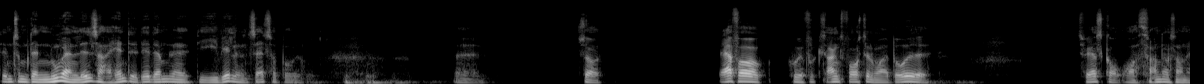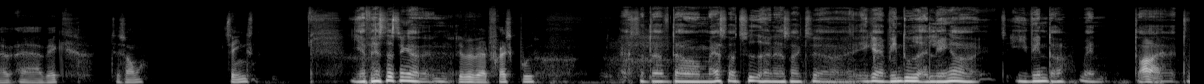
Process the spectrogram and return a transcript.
dem som den nuværende ledelse har hentet, det er dem, der de i virkeligheden satser på. Jo. Øh, så derfor kunne jeg sagtens forestille mig, at både Tverskov og Sanderson er, er væk til sommer. Senest. Ja, for jeg tænker... Det vil være et frisk bud. Altså, der, der er jo masser af tid, han har sagt, til at... Ikke at vinduet er længere i vinter, men der, Nej. du,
